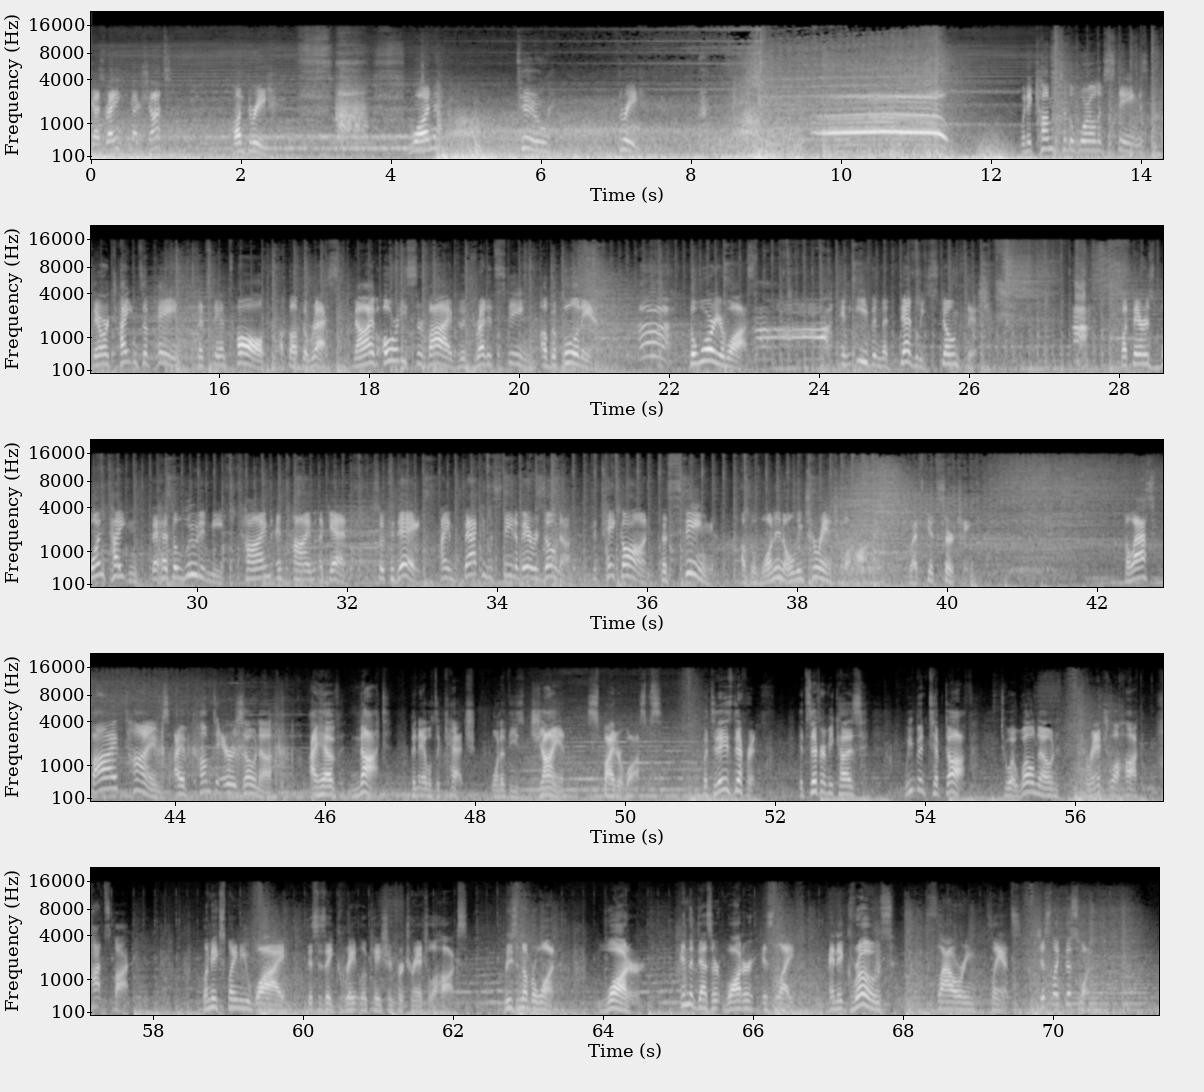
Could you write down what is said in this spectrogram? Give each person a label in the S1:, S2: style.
S1: You guys ready? Got your shots? On three. One, two, three. Oh! When it comes to the world of stings, there are titans of pain that stand tall above the rest. Now, I've already survived the dreaded sting of the bullet ant, ah! the warrior wasp, ah! and even the deadly stonefish. Ah! But there is one titan that has eluded me time and time again. So today, I am back in the state of Arizona to take on the sting of the one and only tarantula hawk. Let's get searching. The last five times I have come to Arizona, I have not been able to catch one of these giant spider wasps. But today is different. It's different because we've been tipped off to a well-known tarantula hawk hotspot let me explain to you why this is a great location for tarantula hawks. Reason number one, water. In the desert, water is life, and it grows flowering plants, just like this one.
